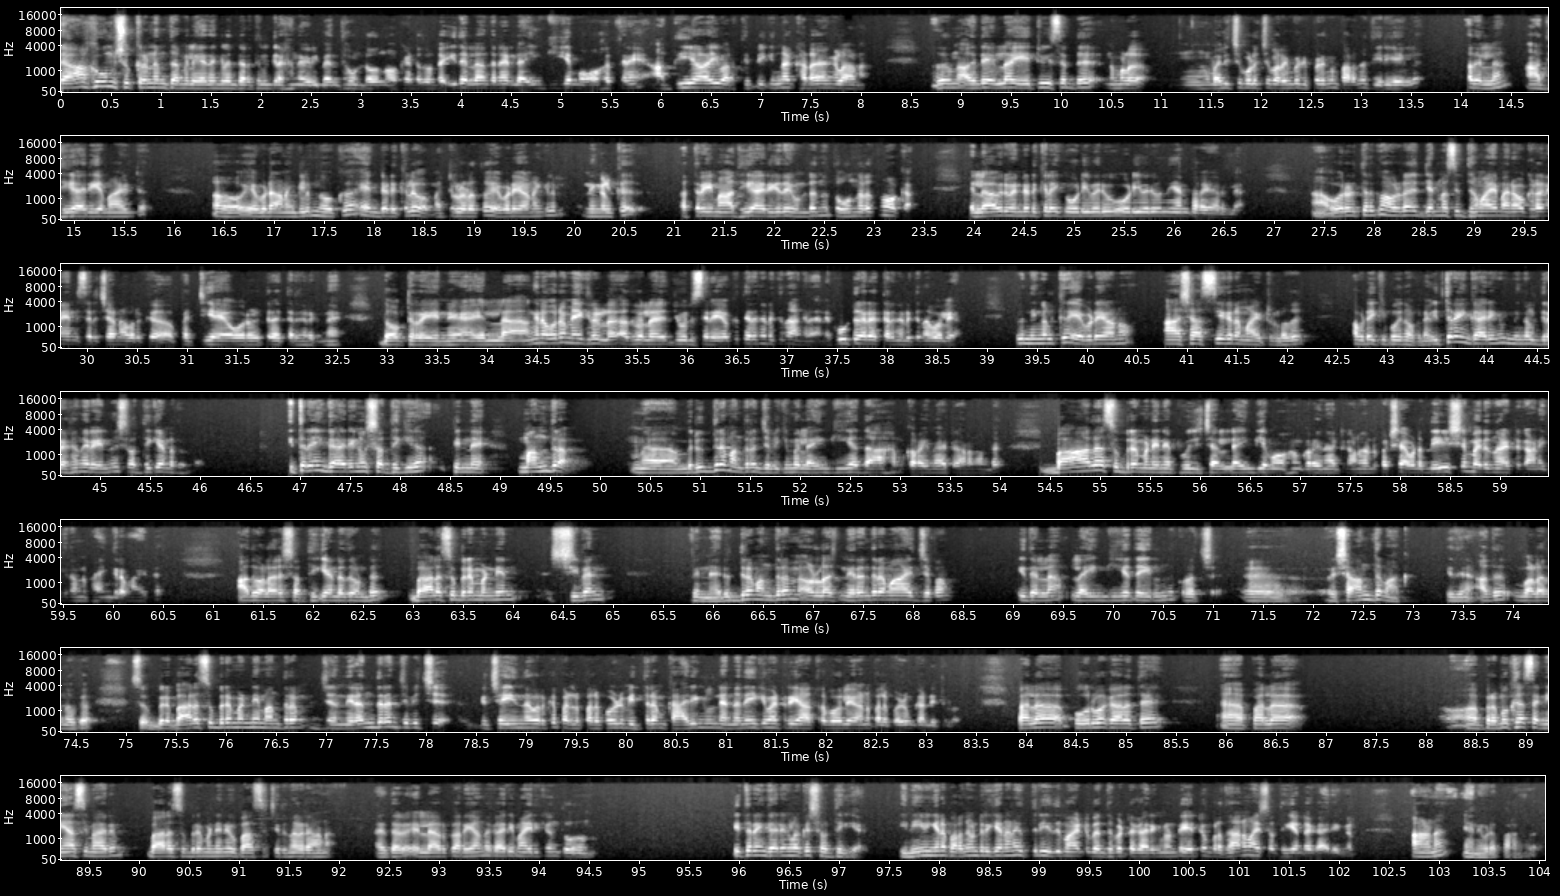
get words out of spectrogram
രാഹുവും ശുക്രനും തമ്മിൽ ഏതെങ്കിലും തരത്തിൽ ഗ്രഹനിലയിൽ ബന്ധമുണ്ടോ എന്ന് നോക്കേണ്ടതുണ്ട്. ഇതെല്ലാം തന്നെ ലൈംഗിക മോഹത്തിനെ അതിയായി വർദ്ധിപ്പിക്കുന്ന ഘടകങ്ങളാണ്. അത് അതിന്റെ എല്ലാ എ ടു ഇസഡ് നമ്മൾ വലിച്ചു പൊളിച്ച് പറയുമ്പോൾ ഇപ്പോഴെങ്കിലും പറഞ്ഞു തീരുകയില്ല. അതെല്ലാം ആധികാരികമായിട്ട് ആ, എവിടെ ആണെങ്കിലും നോക്കുക. എന്റെ അടുക്കലോ മറ്റുള്ളിടത്തോ എവിടെയാണെങ്കിലും നിങ്ങൾക്ക് അത്രയും ആധികാരികത ഉണ്ടെന്ന് തോന്നുന്നിടത്ത് നോക്കാം. എല്ലാവരും എന്റെ അടുക്കലേക്ക് ഓടി വരൂ ഓടി വരൂ എന്ന് ഞാൻ പറയാറില്ല. ഓരോരുത്തർക്കും അവരുടെ ജന്മസിദ്ധമായ മനോഘടന അനുസരിച്ചാണ് അവർക്ക് പറ്റിയ ഓരോരുത്തരെ തിരഞ്ഞെടുക്കുന്നത്. ഡോക്ടറെ എല്ലാ അങ്ങനെ ഓരോ മേഖലകളിൽ അതുപോലെ ജോലിസ്ഥരെ ഒക്കെ തിരഞ്ഞെടുക്കുന്നത് അങ്ങനെ തന്നെ. കൂട്ടുകാരെ തിരഞ്ഞെടുക്കുന്ന പോലെയാണ്. നിങ്ങൾക്ക് എവിടെയാണോ ആശാസ്യകരമായിട്ടുള്ളത് അവിടേക്ക് പോയി നോക്കണം. ഇത്രയും കാര്യങ്ങൾ നിങ്ങൾ ഗ്രഹനിലയിൽ നിന്ന് ശ്രദ്ധിക്കേണ്ടതുണ്ട്. ഇത്രയും കാര്യങ്ങൾ ശ്രദ്ധിക്കുക. പിന്നെ മന്ത്രം രുദ്രമന്ത്രം ജപിക്കുമ്പോൾ ലൈംഗിക ദാഹം കുറയുന്നതായിട്ട് കാണുന്നുണ്ട്. ബാലസുബ്രഹ്മണ്യനെ പൂജിച്ചാൽ ലൈംഗിക മോഹം കുറയുന്നതായിട്ട് കാണുന്നുണ്ട്. പക്ഷെ അവിടെ ദേഷ്യം വരുന്നതായിട്ട് കാണിക്കുന്നുണ്ട് ഭയങ്കരമായിട്ട്. അത് വളരെ ശ്രദ്ധിക്കേണ്ടതുണ്ട്. ബാലസുബ്രഹ്മണ്യൻ ശിവൻ പിന്നെ രുദ്രമന്ത്രം ഉള്ള നിരന്തരമായ ജപം ഇതെല്ലാം ലൈംഗികതയിൽ നിന്ന് കുറച്ച് ശാന്തമാക്കുക. ശാന്തമാക്കും ഇതിന് അത് വളരെ നോക്കുക. സുബ്ര ബാലസുബ്രഹ്മണ്യ മന്ത്രം നിരന്തരം ജപിച്ച് ചെയ്യുന്നവർക്ക് പല പലപ്പോഴും ഇത്തരം കാര്യങ്ങളിൽ നിന്ന് യാത്ര പോലെയാണ് പലപ്പോഴും കണ്ടിട്ടുള്ളത്. പല പൂർവകാലത്തെ പല പ്രമുഖ സന്യാസിമാരും ബാലസുബ്രഹ്മണ്യനെ ഉപാസിച്ചിരുന്നവരാണ്. അത് എല്ലാവർക്കും അറിയാവുന്ന കാര്യമായിരിക്കും എന്ന് തോന്നുന്നു. ഇത്രയും കാര്യങ്ങളൊക്കെ ശ്രദ്ധിക്കുക. ഇനിയും ഇങ്ങനെ പറഞ്ഞുകൊണ്ടിരിക്കാനാണ് ഒത്തിരി ഇതുമായിട്ട് ബന്ധപ്പെട്ട കാര്യങ്ങളുണ്ട്. ഏറ്റവും പ്രധാനമായി ശ്രദ്ധിക്കേണ്ട കാര്യങ്ങൾ ആണ് ഞാനിവിടെ പറഞ്ഞത്.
